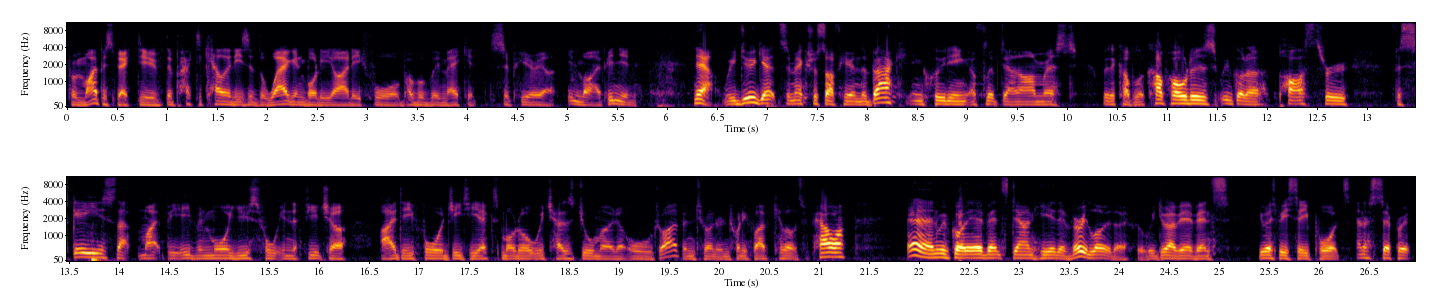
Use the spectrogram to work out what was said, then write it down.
From my perspective, the practicalities of the wagon body ID4 probably make it superior, in my opinion. Now, we do get some extra stuff here in the back, including a flip down armrest with a couple of cup holders. We've got a pass-through For skis, that might be even more useful in the future ID4 GTX model, which has dual motor all drive and 225 kilowatts of power. And we've got air vents down here. They're very low though, but we do have air vents, USB-C ports, and a separate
